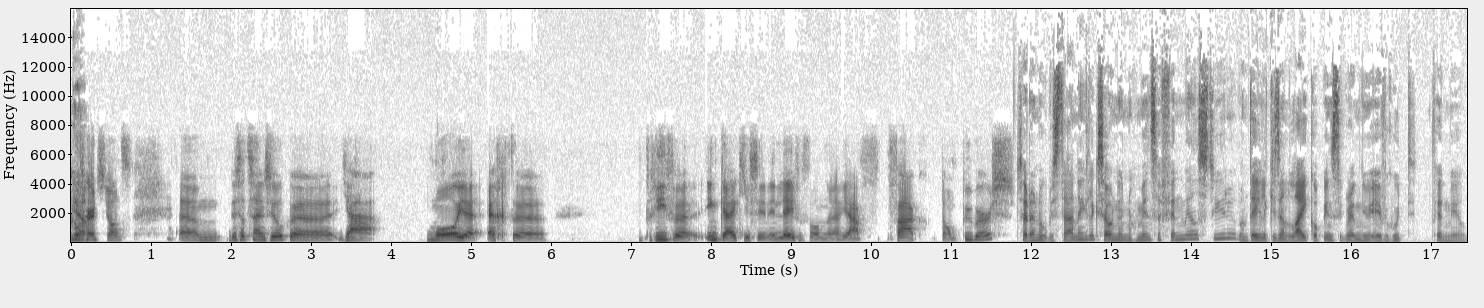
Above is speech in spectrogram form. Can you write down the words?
of Ernst Jans. Um, dus dat zijn zulke ja, mooie, echte brieven, inkijkjes in, in leven van uh, ja, vaak dan pubers. Zou dat nog bestaan eigenlijk? Zouden er nog mensen fanmail sturen? Want eigenlijk is een like op Instagram nu even goed fanmail.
